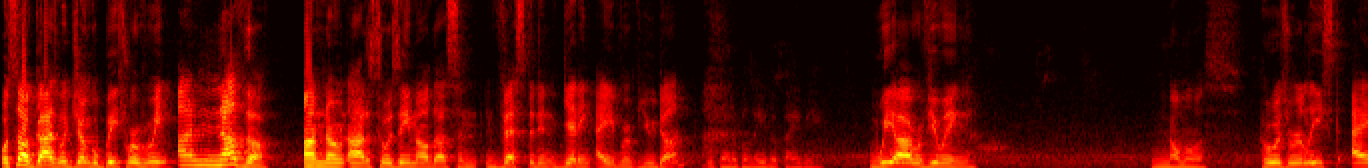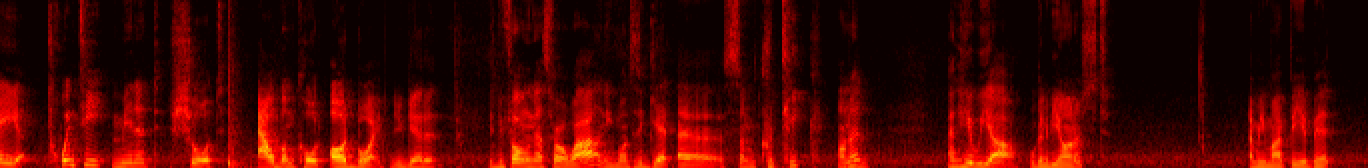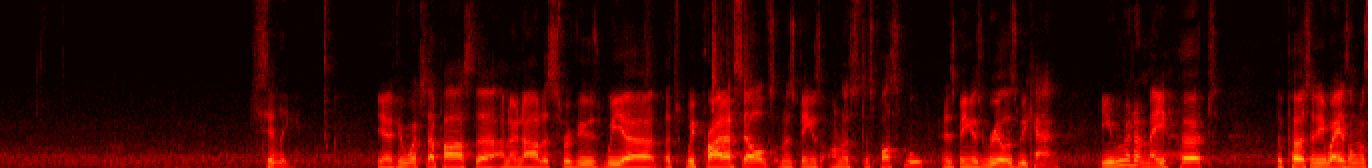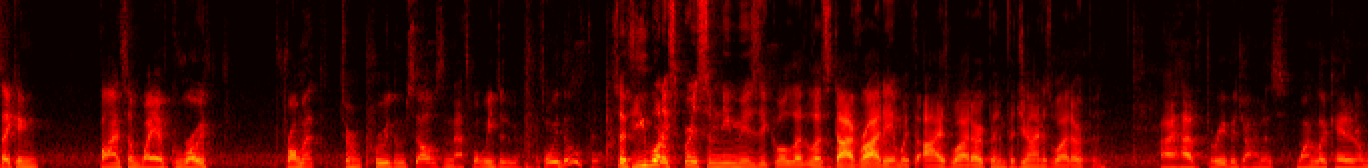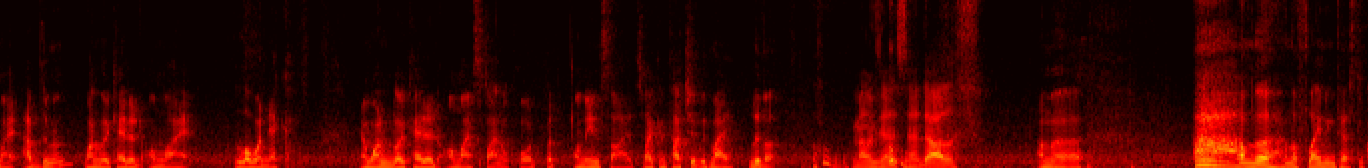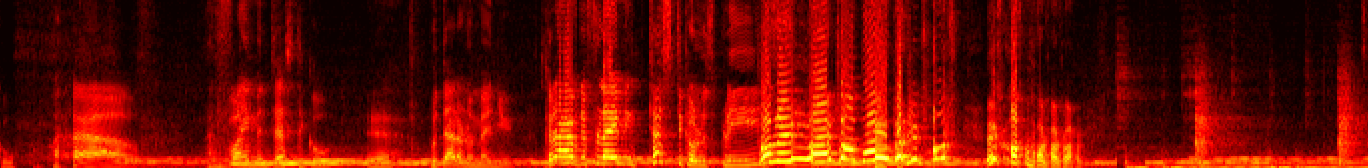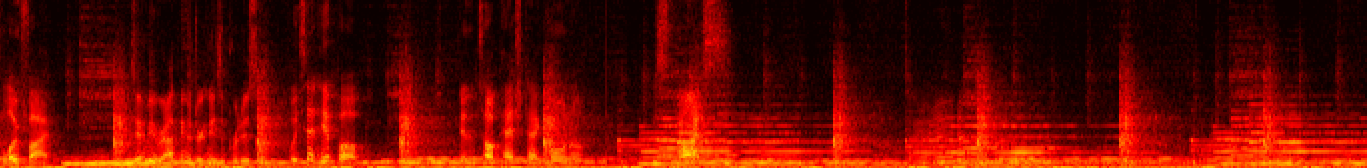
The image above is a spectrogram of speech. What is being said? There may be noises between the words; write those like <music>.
What's up, guys? We're Jungle Beats. We're reviewing another unknown artist who has emailed us and invested in getting a review done. You better believe it, baby. We are reviewing Nomalous. who has released a 20 minute short album called Oddboy. You get it? He's been following us for a while and he wanted to get uh, some critique on it. And here we are. We're going to be honest. And we might be a bit silly. Yeah, if you watch our past uh, unknown artists reviews, we uh, that's we pride ourselves on just being as honest as possible and as being as real as we can, even if it may hurt the person anyway. As long as they can find some way of growth from it to improve themselves, and that's what we do. That's what we do it for. So if you want to experience some new music, well, let, let's dive right in with eyes wide open and vaginas wide open. I have three vaginas, one located on my abdomen, one located on my lower neck, and one located on my spinal cord, but on the inside, so I can touch it with my liver. I'm Alexander Sandalis. I'm a, <sighs> I'm the, I'm the flaming testicle. Wow. A flaming testicle. Yeah. Put that on a menu. Could I have the flaming testicles, please? Coming right up, oh, but it's hot. It's hot. It's lo-fi. He's gonna be rapping or drinking. He's a producer. Well, he said hip hop in the top hashtag corner. This is nice.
